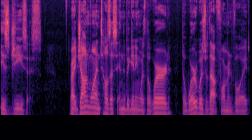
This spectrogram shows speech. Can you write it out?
is Jesus. Right? John 1 tells us in the beginning was the word, the word was without form and void,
